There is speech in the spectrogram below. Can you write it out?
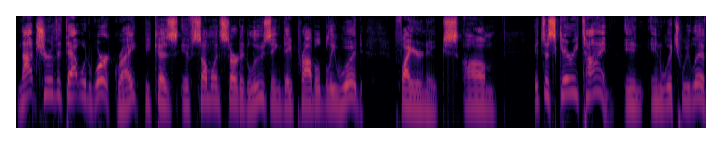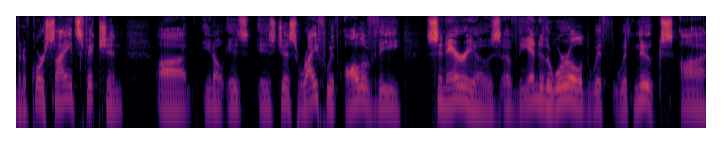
Not sure that that would work, right? Because if someone started losing, they probably would fire nukes. Um, it's a scary time in in which we live, and of course, science fiction, uh, you know, is is just rife with all of the scenarios of the end of the world with with nukes. Uh,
